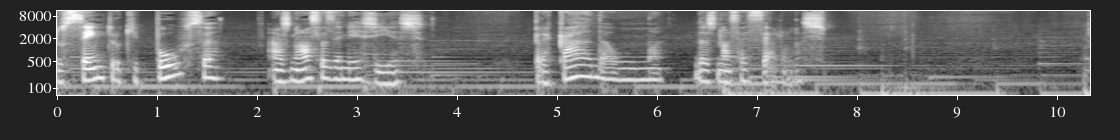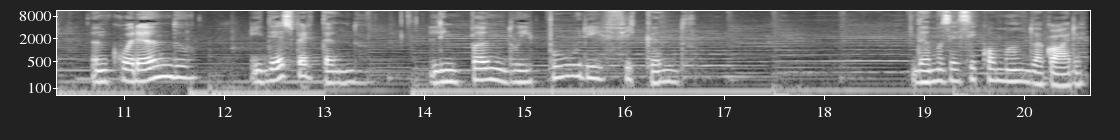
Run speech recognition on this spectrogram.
do centro que pulsa as nossas energias para cada uma das nossas células, ancorando e despertando, limpando e purificando. Damos esse comando agora.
